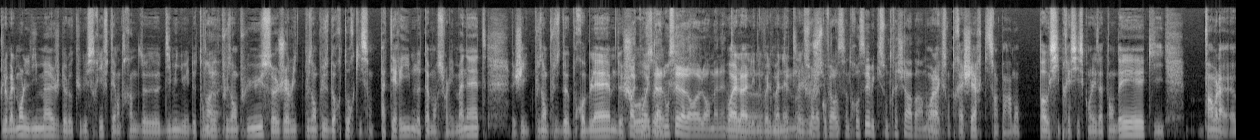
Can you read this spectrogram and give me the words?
globalement l'image de l'Oculus Rift est en train de diminuer, de tomber Ouais. de plus en plus. Euh, Je lis de plus en plus de retours qui sont pas terribles, notamment sur les manettes. J'ai de plus en plus de problèmes, de Enfin, qui ont choses. été euh, annoncées là, leurs leurs manettes. Ouais, là, euh, les nouvelles manettes, là, sur la conférence Saint-Rosé, mais qui sont très chères apparemment. voilà, qui sont très chères, qui sont apparemment pas aussi précises qu'on les attendait, qui Enfin voilà, euh,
